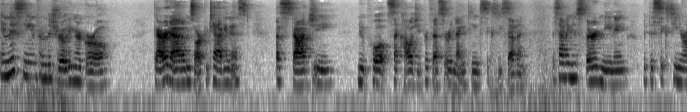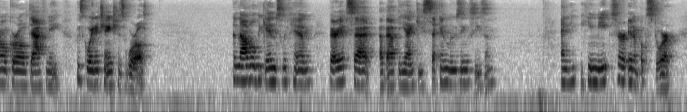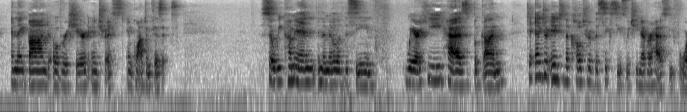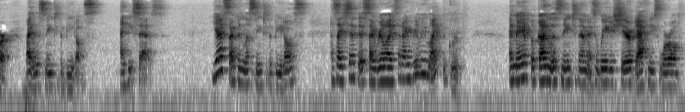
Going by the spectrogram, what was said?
In this scene from The Schrodinger Girl, Garrett Adams, our protagonist, a stodgy New psychology professor in 1967, is having his third meeting with the 16 year old girl, Daphne, who's going to change his world. The novel begins with him very upset about the Yankees' second losing season. And he meets her in a bookstore and they bond over a shared interest in quantum physics. So we come in in the middle of the scene where he has begun to enter into the culture of the 60s, which he never has before, by listening to the Beatles. And he says, Yes, I've been listening to the Beatles. As I said this, I realized that I really liked the group. I may have begun listening to them as a way to share Daphne's world,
